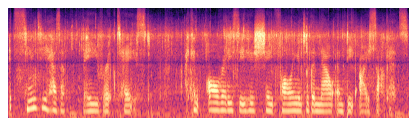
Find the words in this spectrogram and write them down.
it seems he has a favorite taste. I can already see his shape falling into the now empty eye sockets.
